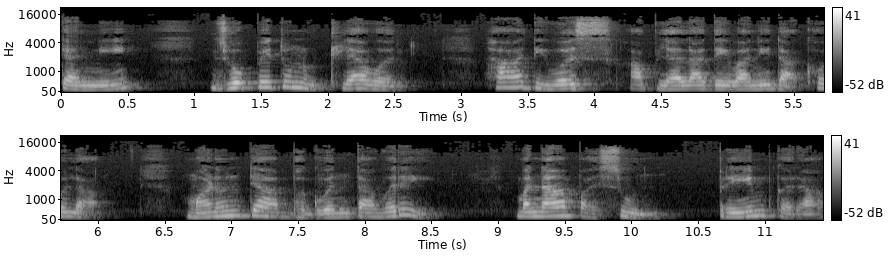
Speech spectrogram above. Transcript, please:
त्यांनी झोपेतून उठल्यावर हा दिवस आपल्याला देवाने दाखवला. म्हणून त्या भगवंतावरही मनापासून प्रेम करा.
